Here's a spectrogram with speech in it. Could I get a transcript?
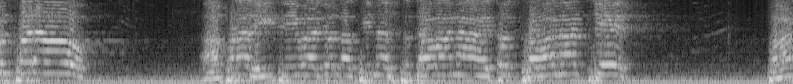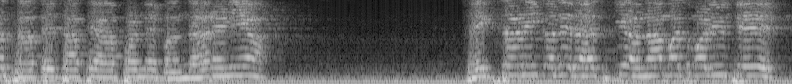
પરંપરાઓ આપણા રીત રિવાજો નથી નષ્ટ થવાના, એ તો થવાના જ છે. પણ સાથે સાથે આપણને બંધારણીય, શૈક્ષણિક અને રાજકીય અનામત મળ્યું છે.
